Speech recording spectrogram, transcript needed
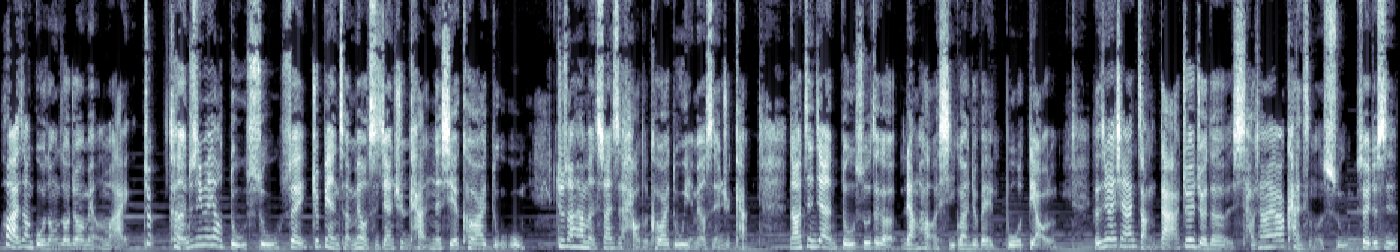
后来上国中之后就没有那么爱，就可能就是因为要读书，所以就变成没有时间去看那些课外读物。就算他们算是好的课外读物，也没有时间去看。然后渐渐读书这个良好的习惯就被剥掉了。可是因为现在长大，就会觉得好像要看什么书，所以就是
